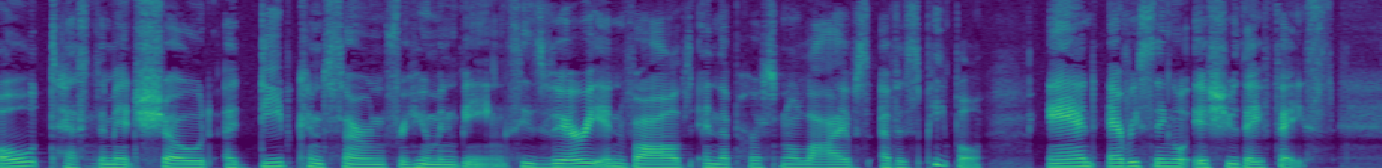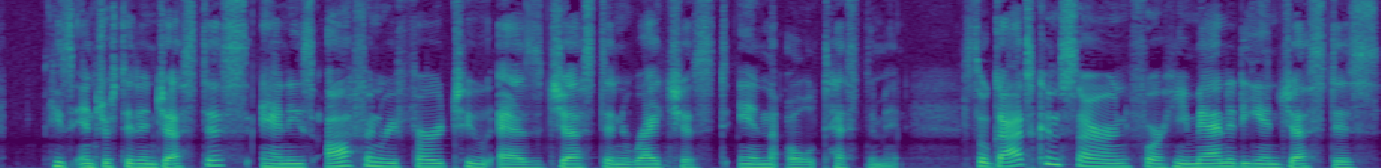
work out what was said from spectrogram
Old Testament showed a deep concern for human beings. He's very involved in the personal lives of his people and every single issue they face. He's interested in justice, and he's often referred to as just and righteous in the Old Testament. So, God's concern for humanity and justice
